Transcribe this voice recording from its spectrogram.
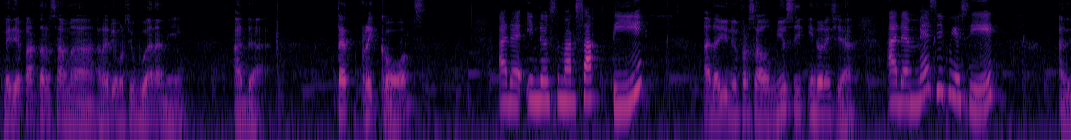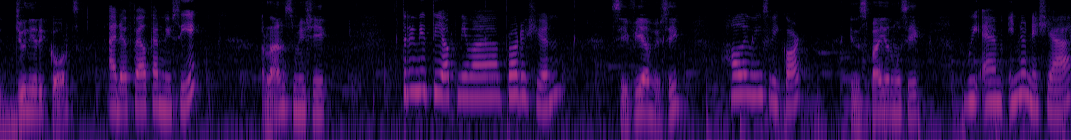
media partner sama Radio Mercu Buana nih. Ada TED Records, Ada Indosmart Sakti, ada Universal Music Indonesia, ada Massive Music, ada Juni Records, ada Falcon Music, Rans Music, Trinity Optima Production, Sivia Music, Holy Wings Record, Inspire Music, WM Indonesia,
